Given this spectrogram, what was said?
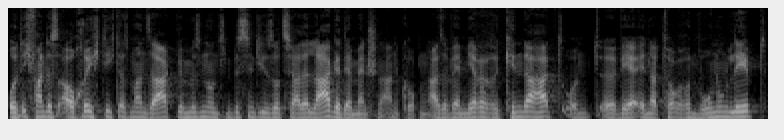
Und ich fand es auch richtig, dass man sagt, wir müssen uns ein bisschen die soziale Lage der Menschen angucken. Also wer mehrere Kinder hat und äh, wer in einer teureren Wohnung lebt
